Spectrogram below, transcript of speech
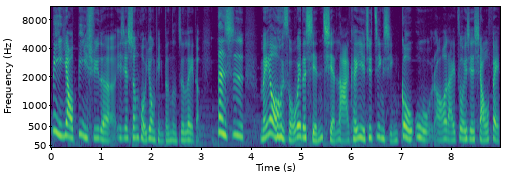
必要必须的一些生活用品等等之类的。但是没有所谓的闲钱啦，可以去进行购物，然后来做一些消费。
